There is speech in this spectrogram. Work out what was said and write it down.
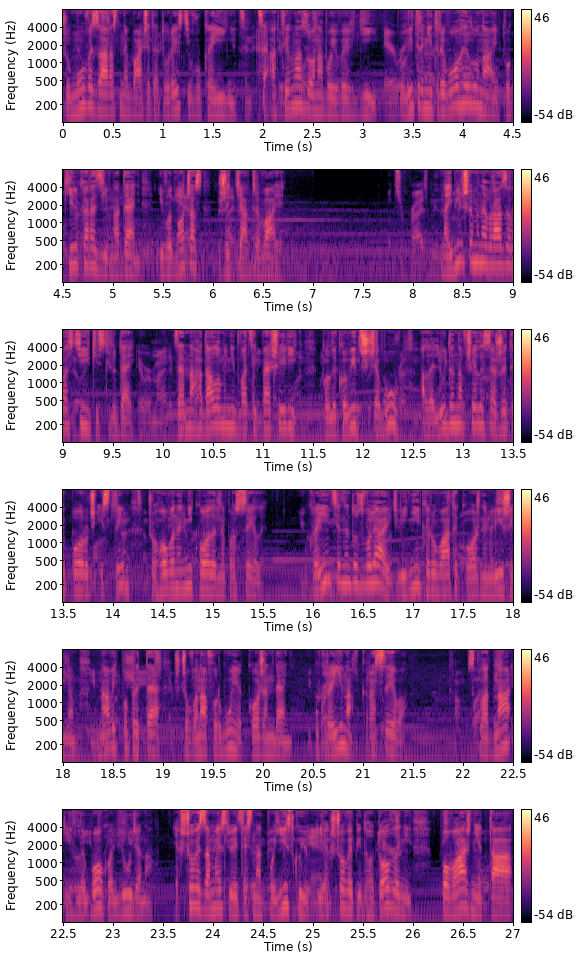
чому ви зараз не бачите туристів в Україні. Це активна зона бойових дій. Повітряні тривоги лунають по кілька разів на день, і водночас життя триває. Найбільше мене вразила стійкість людей. Це нагадало мені 21-й рік, коли ковід ще був, але люди навчилися жити поруч із тим, чого вони ніколи не просили. Українці не дозволяють війні керувати кожним рішенням, навіть попри те, що вона формує кожен день. Україна красива. Складна і глибоко людяна. Якщо ви замислюєтесь над поїздкою, і якщо ви підготовлені, поважні та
